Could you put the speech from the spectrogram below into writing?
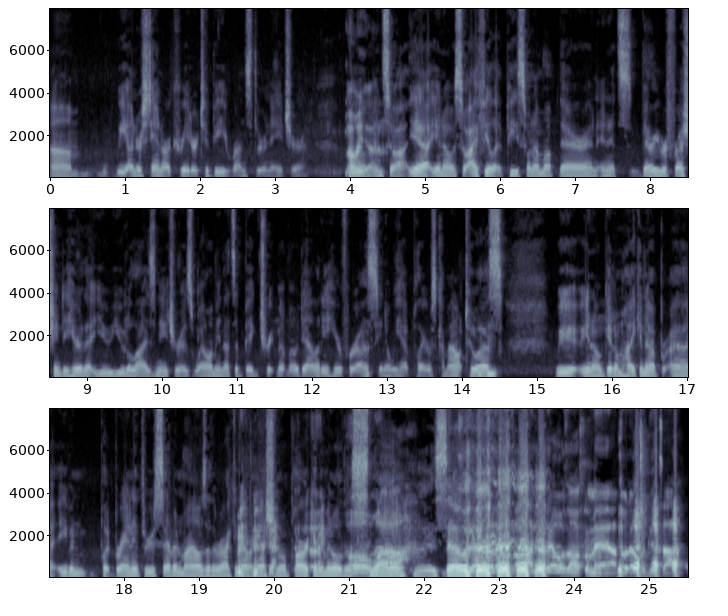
um, we understand our Creator to be runs through nature. Oh Um, yeah, And so, I- yeah, you know, so I feel at peace when I'm up there, and, and it's very refreshing to hear that you utilize nature as well. I mean, that's a big treatment modality here for us. You know, we have players come out to Mm-hmm. us. We, you know, get them hiking up. Uh, even put Brandon through seven miles of the Rocky Mountain National Park in the middle of the Oh, snow. wow. So, I, know that was, I know that was awesome, man. I know that was a good time.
